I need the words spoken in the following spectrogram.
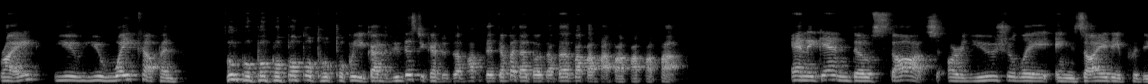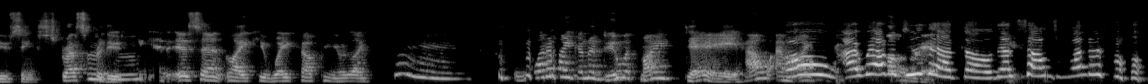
right? You you wake up and boom, boom, boom, boom, boom, boom, boom, boom, boom, you got to do this, you got to do that. And again, those thoughts are usually anxiety producing, stress producing. It isn't like you wake up and you're like, hmm, what am I going to do with my day? How am I? Oh, I want to do that though. That sounds wonderful.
